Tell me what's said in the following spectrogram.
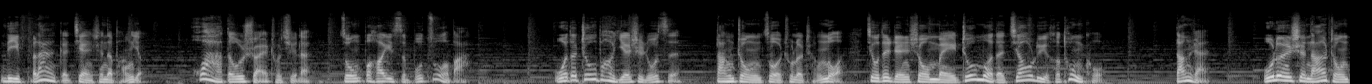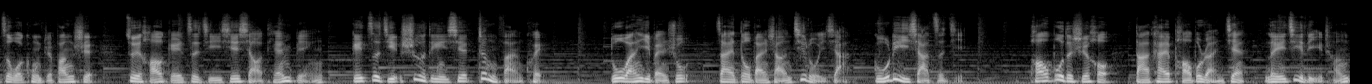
立 flag 健身的朋友，话都甩出去了，总不好意思不做吧？我的周报也是如此，当众做出了承诺，就得忍受每周末的焦虑和痛苦。当然，无论是哪种自我控制方式，最好给自己一些小甜饼，给自己设定一些正反馈。读完一本书，在豆瓣上记录一下，鼓励一下自己。跑步的时候，打开跑步软件，累计里程。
